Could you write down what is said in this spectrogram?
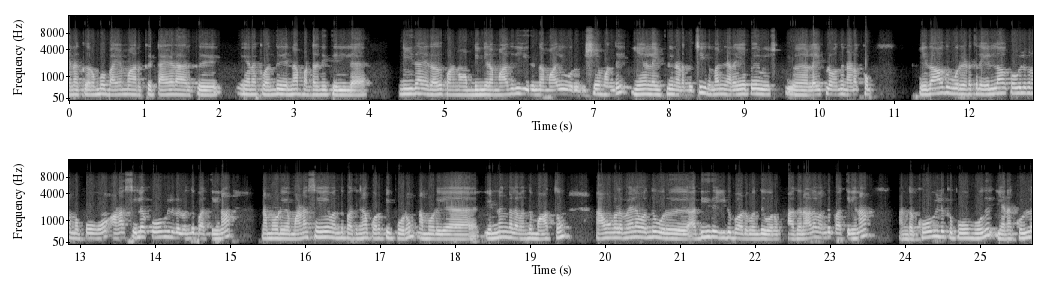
எனக்கு ரொம்ப பயமாக இருக்குது டயர்டாக இருக்குது எனக்கு வந்து என்ன பண்ணுறதுனே தெரியல. நீ தான் ஏதாவது பண்ணணும் அப்படிங்கிற மாதிரி இருந்த மாதிரி ஒரு விஷயம் வந்து என் லைஃப்லேயும் நடந்துச்சு. இது மாதிரி நிறைய பேர் லைஃப்பில் வந்து நடக்கும். ஏதாவது ஒரு இடத்துல எல்லா கோவிலுக்கும் நம்ம போவோம். ஆனால் சில கோவில்கள் வந்து பார்த்தீங்கன்னா நம்மளுடைய மனசையே வந்து பார்த்திங்கன்னா புரட்டி போடும். நம்மளுடைய எண்ணங்களை வந்து மாற்றும் அவங்கள மேலே வந்து ஒரு அதீத ஈடுபாடு வந்து வரும். அதனால வந்து பார்த்திங்கன்னா அந்த கோவிலுக்கு போகும்போது எனக்குள்ள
